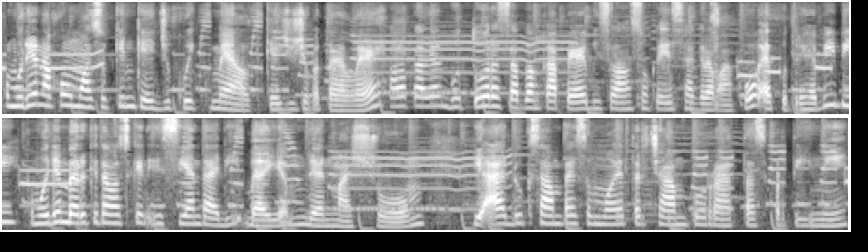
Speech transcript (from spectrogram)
Kemudian aku mau masukin keju quick melt. Keju cepet leleh. Kalau kalian butuh resep lengkapnya bisa langsung ke Instagram aku @putri_habibi. Kemudian baru kita masukin isian tadi bayam dan mushroom, diaduk sampai semuanya tercampur rata seperti ini.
